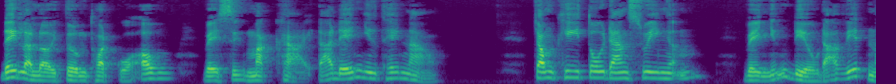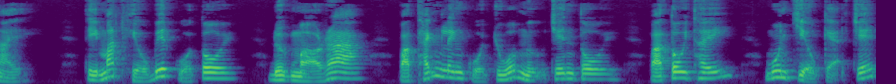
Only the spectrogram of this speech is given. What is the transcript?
Đây là lời tường thuật của ông về sự mặc khải đã đến như thế nào. Trong khi tôi đang suy ngẫm về những điều đã viết này, thì mắt hiểu biết của tôi được mở ra và thánh linh của Chúa ngự trên tôi và tôi thấy muôn triệu kẻ chết,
